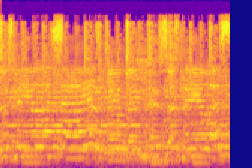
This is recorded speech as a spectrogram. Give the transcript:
Зустрілася я з милим, та зустрілася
